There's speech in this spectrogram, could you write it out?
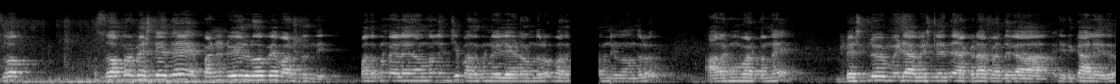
సూప్ సూపర్ బెస్ట్ అయితే పన్నెండు వేలు లోపే పడుతుంది. పదకొండు వేల ఐదు వందల నుంచి పదకొండు వేల ఏడు వందలు పదకొండు ఎనిమిది వందలు ఆ రకంగా పడుతున్నాయి. బెస్ట్లు మీడియా బెస్ట్ అయితే ఎక్కడా పెద్దగా ఇది కాలేదు.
